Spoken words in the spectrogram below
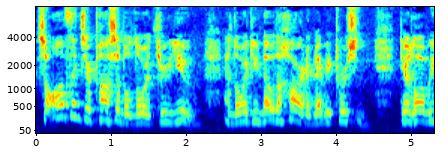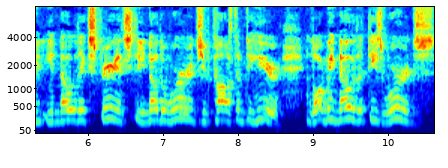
So all things are possible, Lord, through you. And Lord, you know the heart of every person. Dear Lord, we, you know the experience, you know the words you've caused them to hear. And Lord, we know that these words,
